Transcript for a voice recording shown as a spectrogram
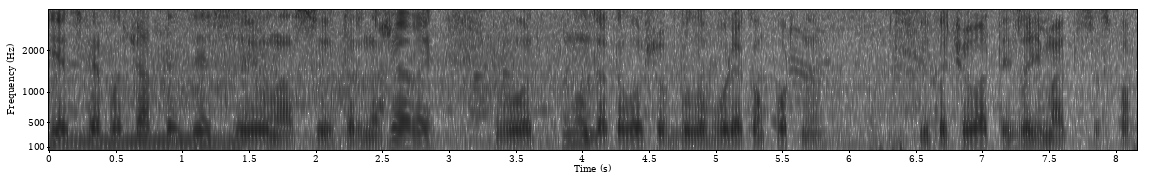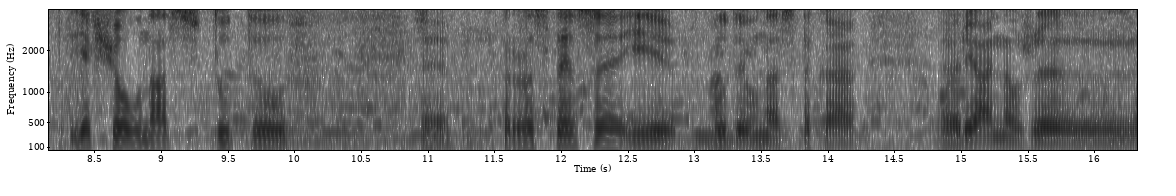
дитяча площадка здесь, у нас тренажери. От, ну, для того, щоб було більш комфортно відпочивати і займатися спортом. Якщо у нас тут е, приросте все і буде у нас така реальна вже е,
